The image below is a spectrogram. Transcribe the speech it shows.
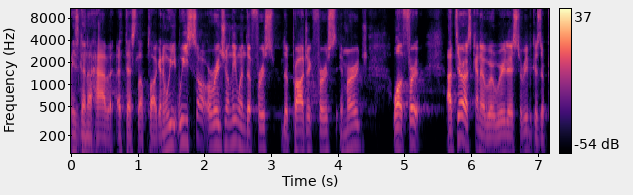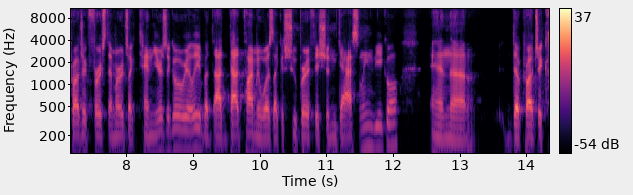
is going to have a Tesla plug. And we, we saw originally when the first the project first emerged, well, for Aptera is kind of a weird history because the project first emerged like 10 years ago, really. But at that time, it was like a super efficient gasoline vehicle. And uh, the project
